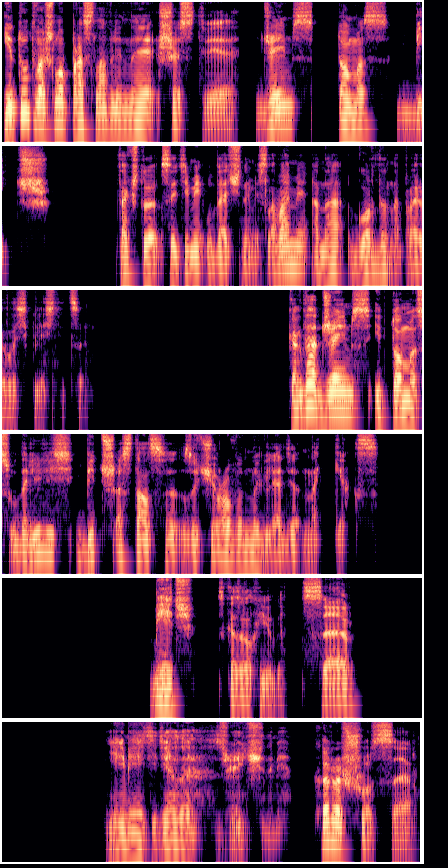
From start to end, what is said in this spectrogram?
И тут вошло прославленное шествие Джеймс Томас Бидж. Так что с этими удачными словами она гордо направилась к лестнице. Когда Джеймс и Томас удалились, Бидж остался зачарованно, глядя на кекс. — Бидж, — сказал Хьюго. — Сэр. — Не имейте дела с женщинами. — Хорошо, сэр.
